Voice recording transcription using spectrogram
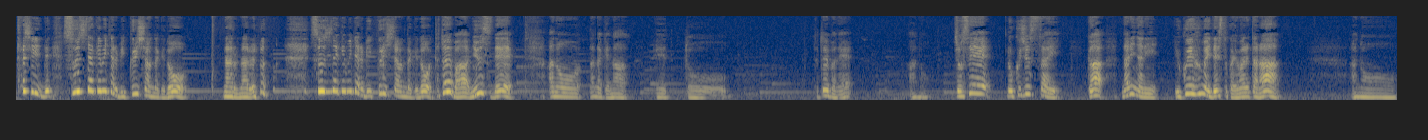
私で、数字だけ見たらびっくりしちゃうんだけど、なるなる。数字だけ見たらびっくりしちゃうんだけど、例えばニュースで、あの、なんだっけな、えー、っと、例えばね、あの、女性60歳が何々行方不明ですとか言われたら、あの、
